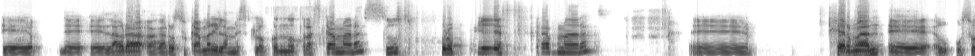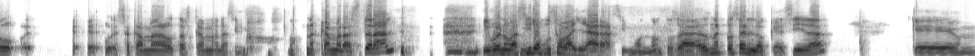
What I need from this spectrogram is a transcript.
eh, eh, Laura agarró su cámara y la mezcló con otras cámaras, sus propias cámaras, eh, Germán usó esa cámara, otras cámaras, una cámara astral, y bueno, así la puso a bailar a Simón, ¿no? Entonces, es una cosa enloquecida, que, mm,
